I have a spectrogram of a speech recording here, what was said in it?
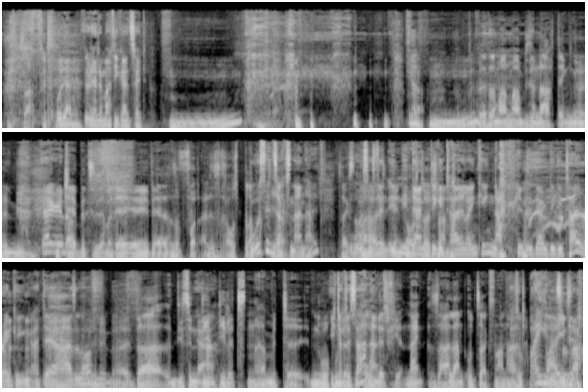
so. Oder, oder der macht die ganze Zeit. Hm. Ja. Besser manchmal ein bisschen nachdenken. wenn Die, Ja, genau. Chapitz ist ja immer derjenige, der sofort alles rausplappert. Wo ist denn. Sachsen-Anhalt? Sachsen-Anhalt Wo ist das denn in, in in deinem. Digital-Ranking? Nein, in deinem Digital-Ranking hat der Haselhoff. Den, äh, da, die sind Ja. die, die letzten, ja, mit äh, nur Ich dachte 100, Saarland. 104. Nein, Saarland und Sachsen-Anhalt. Also beide beide, zusammen.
